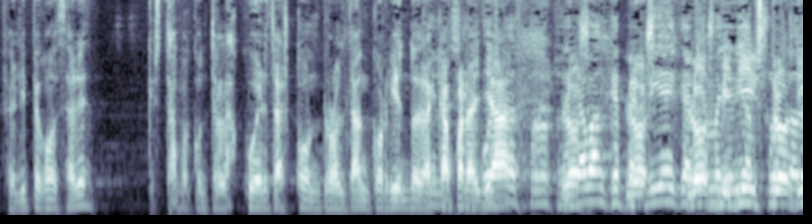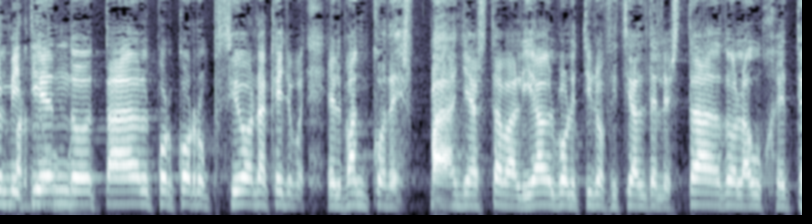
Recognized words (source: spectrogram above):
Felipe González que estaba contra las cuerdas con Roldán corriendo de acá para allá, los, ministros dimitiendo tal por corrupción, aquello, el Banco de España estaba liado, el Boletín Oficial del Estado, la UGT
